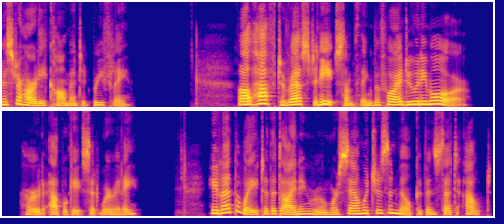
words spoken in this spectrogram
Mr. Hardy commented briefly. I'll have to rest and eat something before I do any more, Hurd Applegate said wearily. He led the way to the dining room where sandwiches and milk had been set out.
